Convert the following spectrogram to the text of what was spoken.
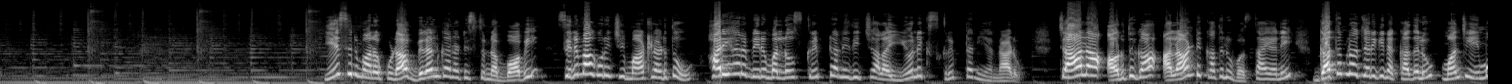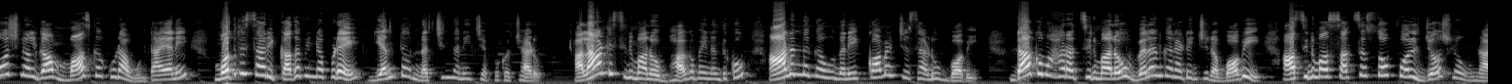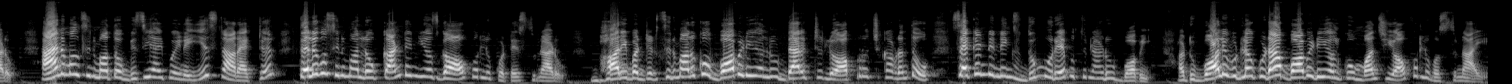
ఏ సినిమాలో కూడా విలన్గా నటిస్తున్న బాబీ సినిమా గురించి మాట్లాడుతూ హరిహర వీరమల్లో స్క్రిప్ట్ అనేది చాలా యూనిక్ స్క్రిప్ట్ అని అన్నాడు. చాలా అరుదుగా అలాంటి కథలు వస్తాయని గతంలో జరిగిన కథలు మంచి ఇమోషనల్గా మాస్గా కూడా ఉంటాయని మొదటిసారి కథ విన్నప్పుడే ఎంతో నచ్చిందని చెప్పుకొచ్చాడు. అలాంటి సినిమాలో భాగమైనందుకు ఆనందంగా ఉందని కామెంట్ చేశాడు బాబీ. డాకు మహారాజ్ సినిమాలో విలన్గా నటించిన బాబీ ఆ సినిమా సక్సెస్తో ఫుల్ జోష్లో ఉన్నాడు. యానిమల్ సినిమాతో బిజీ అయిపోయిన ఈ స్టార్ యాక్టర్ తెలుగు సినిమాల్లో కంటిన్యూస్గా ఆఫర్లు కొట్టేస్తున్నాడు. భారీ బడ్జెట్ సినిమాలకు బాబీ డియోల్ను డైరెక్టర్లు అప్రోచ్ కావడంతో సెకండ్ ఇన్నింగ్స్ దుమ్ము రేపుతున్నాడు బాబీ. అటు బాలీవుడ్లో కూడా బాబీ డియోల్కు మంచి ఆఫర్లు వస్తున్నాయి.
